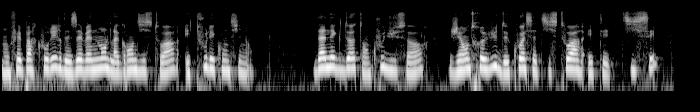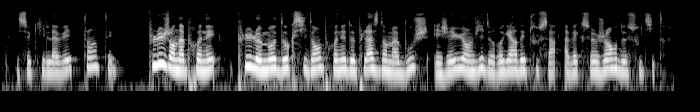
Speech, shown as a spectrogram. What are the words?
m'ont fait parcourir des événements de la grande histoire et tous les continents. D'anecdotes en coup du sort, j'ai entrevu de quoi cette histoire était tissée et ce qui l'avait teintée. Plus j'en apprenais, plus le mot d'Occident prenait de place dans ma bouche et j'ai eu envie de regarder tout ça avec ce genre de sous-titres.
